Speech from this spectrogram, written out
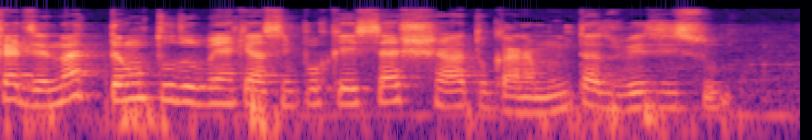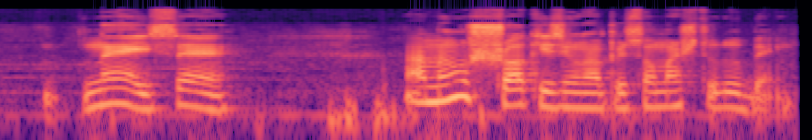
Quer dizer, não é tão tudo bem aqui assim, porque isso é chato, cara. Muitas vezes isso. Né, isso é. Ah, não um choquezinho na pessoa, mas tudo bem.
